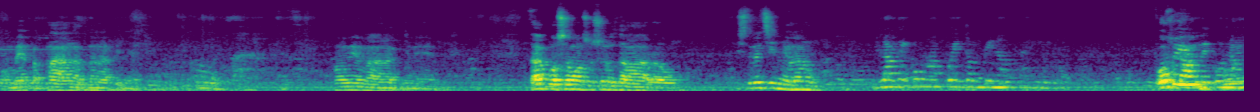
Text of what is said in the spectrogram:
Mamaya pa- maangat na natin yan. Mamaya maangat nyo na yan. Tapos sa mga susunod na araw, stretchin nyo lang. Lagi ko nga po itong pinapahilo. Okay. Dami ko nang...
